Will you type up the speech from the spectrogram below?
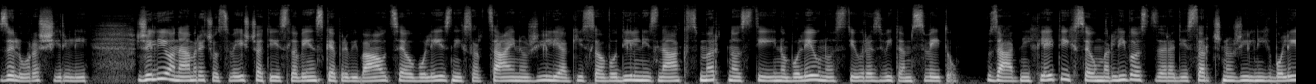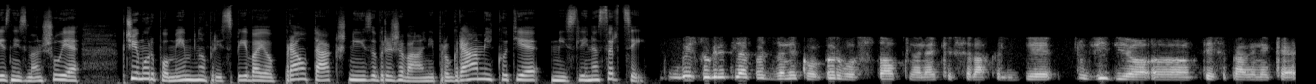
zelo razširili. Želijo namreč osveščati slovenske prebivalce o boleznih srca in ožilja, ki so vodilni znak smrtnosti in obolevnosti v razvitem svetu. V zadnjih letih se umrljivost zaradi srčno-žilnih bolezni zmanjšuje, k čemur pomembno prispevajo prav takšni izobraževalni programi, kot je Misli na srce. V bistvu gre tle pač za neko prvo stopnjo, ne, kjer se lahko ljudje vidijo uh, te se pravi neke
